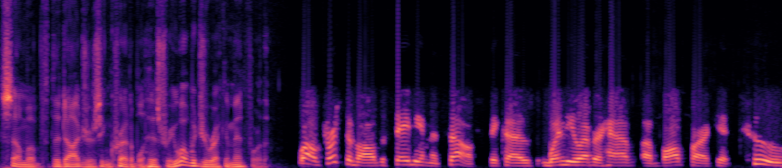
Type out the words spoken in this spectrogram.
some of the Dodgers' incredible history? What would you recommend for them? Well, first of all, the stadium itself, because when do you ever have a ballpark get two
